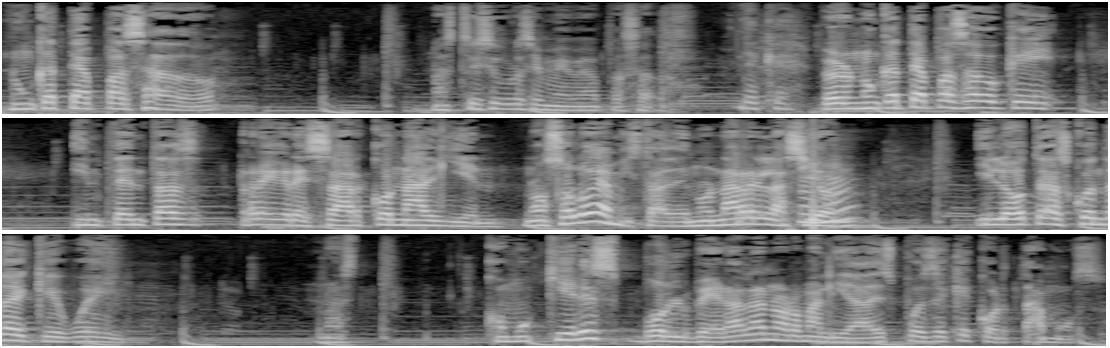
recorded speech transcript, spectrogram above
¿Nunca te ha pasado? No estoy seguro si me, me ha pasado. ¿De qué? Pero nunca te ha pasado que intentas regresar con alguien, no solo de amistad, en una relación, y luego te das cuenta de que, güey, no es- ¿cómo quieres volver a la normalidad después de que cortamos?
